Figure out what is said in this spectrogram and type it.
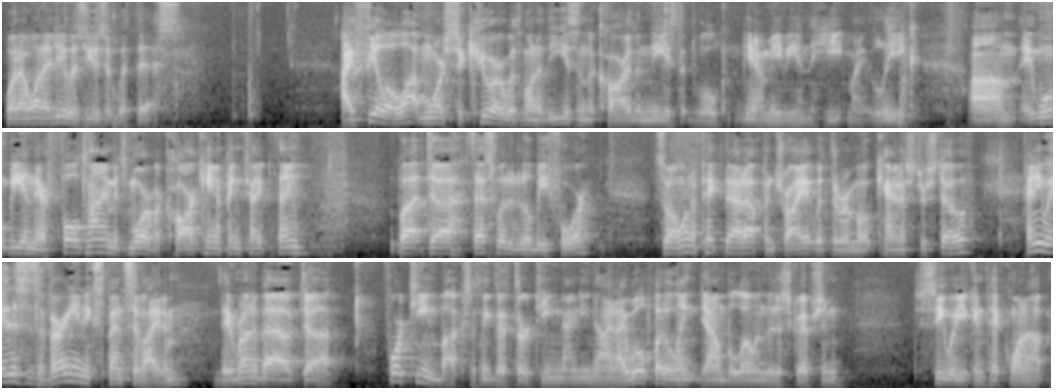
What I want to do is use it with this. I feel a lot more secure with one of these in the car than these that will, you know, maybe in the heat might leak. Um, it won't be in there full time. It's more of a car camping type thing. But uh, that's what it'll be for. So I want to pick that up and try it with the remote canister stove. Anyway, this is a very inexpensive item. They run about uh, 14 bucks. I think they're 13.99. I will put a link down below in the description to see where you can pick one up.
